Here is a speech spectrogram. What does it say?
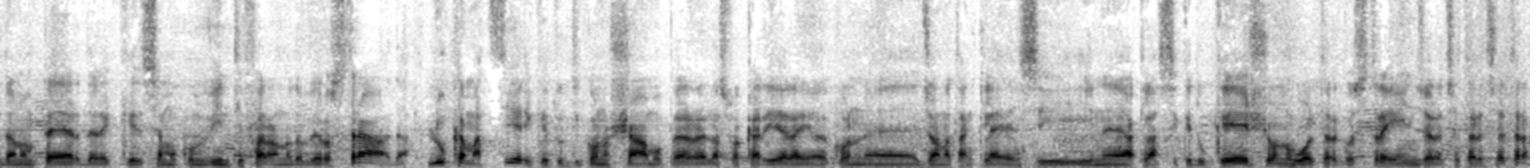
da non perdere che siamo convinti faranno davvero strada. Luca Mazzieri che tutti conosciamo per la sua carriera eh, con eh, Jonathan Clancy in eh, A Classic Education Walter Go Stranger eccetera eccetera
